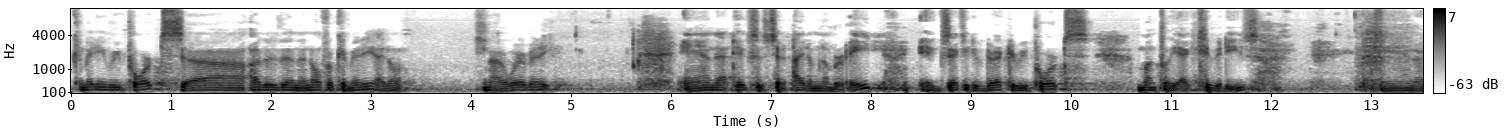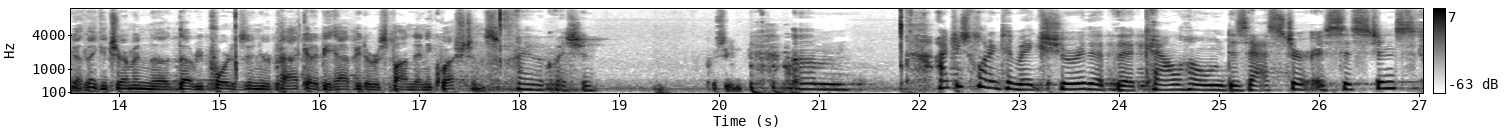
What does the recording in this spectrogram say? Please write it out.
committee reports, uh, other than the NOFA committee, I don't, not aware of any. And that takes us to item number eight, executive director reports, monthly activities. Yeah, thank you, Chairman. Uh, That report is in your packet. I'd be happy to respond to any questions. I have a question. proceed. I just wanted to make sure that the CalHOME Disaster Assistance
